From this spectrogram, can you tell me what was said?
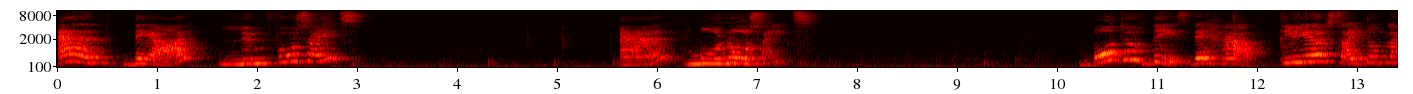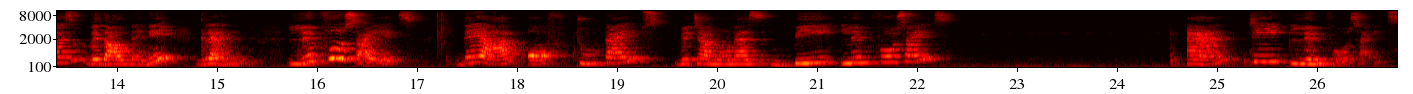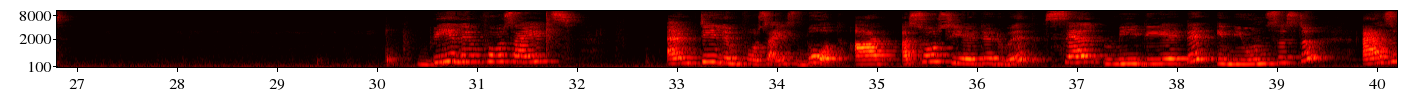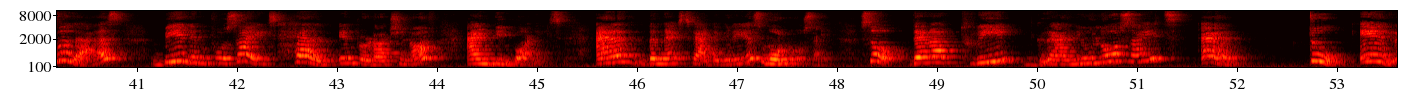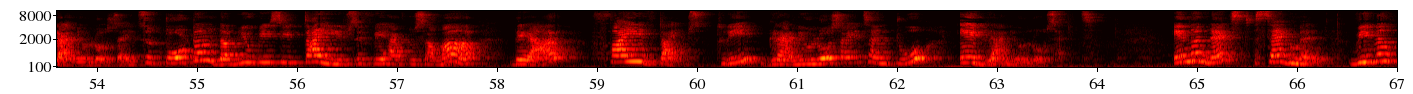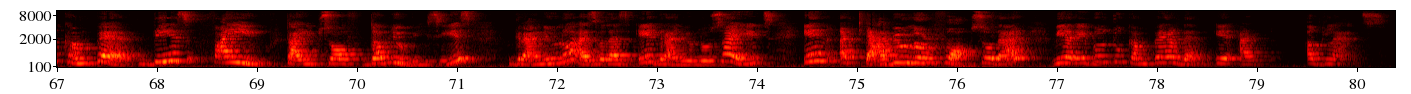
and they are lymphocytes and monocytes. Both of these, they have clear cytoplasm without any granule. Lymphocytes, they are of two types which are known as B lymphocytes and T lymphocytes. B lymphocytes and T lymphocytes both are associated with cell mediated immune system as well as B lymphocytes help in production of antibodies. And the next category is monocyte. So there are three granulocytes and two agranulocytes. So total WBC types, if we have to sum up, they are five types. Three granulocytes and two agranulocytes. In the next segment, we will compare these five types of WBCs, granulo as well as agranulocytes in a tabular form so that we are able to compare them at a glance.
